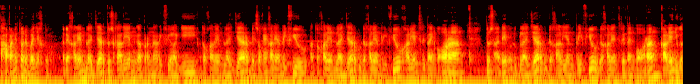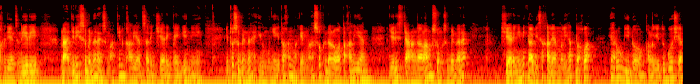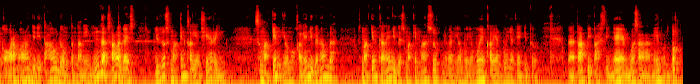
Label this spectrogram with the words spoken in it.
tahapannya tuh ada banyak tuh. Ada kalian belajar terus kalian nggak pernah review lagi atau kalian belajar besoknya kalian review atau kalian belajar udah kalian review kalian ceritain ke orang. Terus ada yang udah belajar udah kalian review udah kalian ceritain ke orang kalian juga kerjain sendiri. Nah jadi sebenarnya semakin kalian sering sharing kayak gini itu sebenarnya ilmunya itu akan makin masuk ke dalam otak kalian. Jadi secara nggak langsung sebenarnya sharing ini nggak bisa kalian melihat bahwa ya rugi dong. Kalau gitu gue share ke orang orang jadi tahu dong tentang ini. Enggak salah guys. Justru semakin kalian sharing semakin ilmu kalian juga nambah. Semakin kalian juga semakin masuk dengan ilmu-ilmu yang kalian punya kayak gitu. Nah tapi pastinya ya gue saranin untuk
